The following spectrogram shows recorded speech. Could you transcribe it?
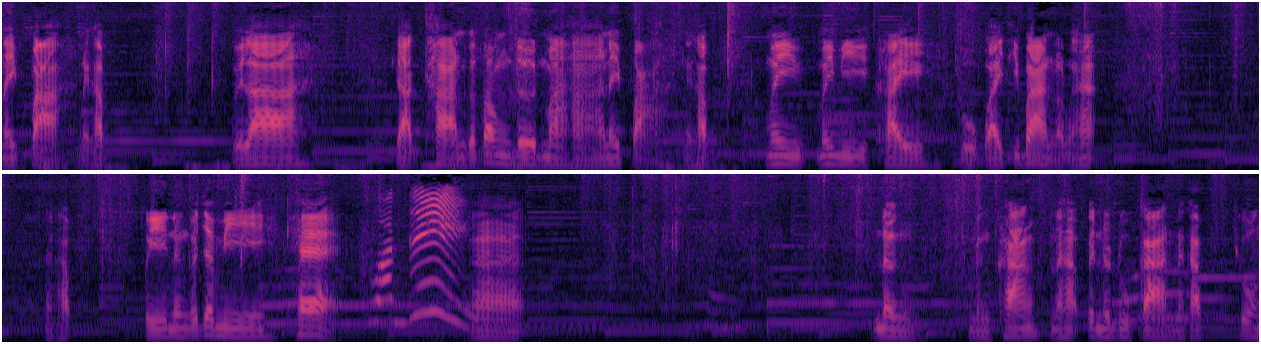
ในป่านะครับ เวลา อยากทานก็ต้องเดินมาหาในป่านะครับ ไม่ไม่มีใครปลูกไว้ที่บ้านหรอกนะฮะนะครับ ปีหนึ่งก็จะมีแค่สวัสดีอ่าหนึ่งหนึ่งครั้งนะฮะเป็นฤดูกาลนะครับช่วง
